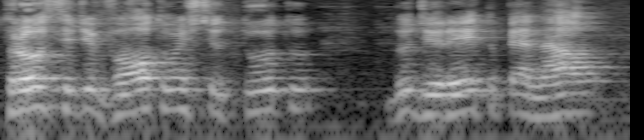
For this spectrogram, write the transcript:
Trouxe de volta o Instituto do Direito Penal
